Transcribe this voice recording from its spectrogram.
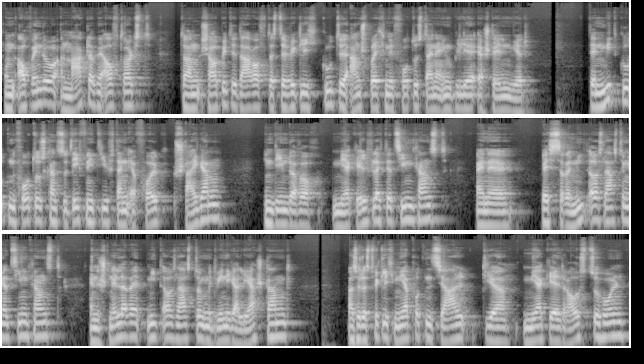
Und auch wenn du einen Makler beauftragst, dann schau bitte darauf, dass der wirklich gute, ansprechende Fotos deiner Immobilie erstellen wird. Denn mit guten Fotos kannst du definitiv deinen Erfolg steigern, indem du einfach mehr Geld vielleicht erzielen kannst, eine bessere Mietauslastung erzielen kannst, eine schnellere Mietauslastung mit weniger Leerstand also du hast wirklich mehr Potenzial, dir mehr Geld rauszuholen.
